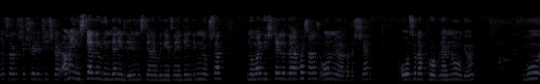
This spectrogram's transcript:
Ondan sonra şöyle bir şey çıkar. Ama Installer Win'den indirin. Installer Win yazan ya da indirin. Yoksa normal Installer'dan yaparsanız olmuyor arkadaşlar. Olsa da problemli oluyor. Bu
